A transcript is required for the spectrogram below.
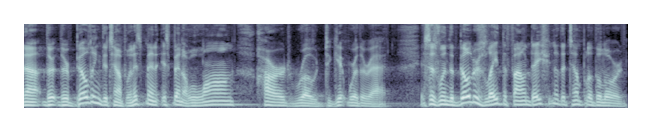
Now, they're, they're building the temple, and it's been, it's been a long, hard road to get where they're at. It says, When the builders laid the foundation of the temple of the Lord,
